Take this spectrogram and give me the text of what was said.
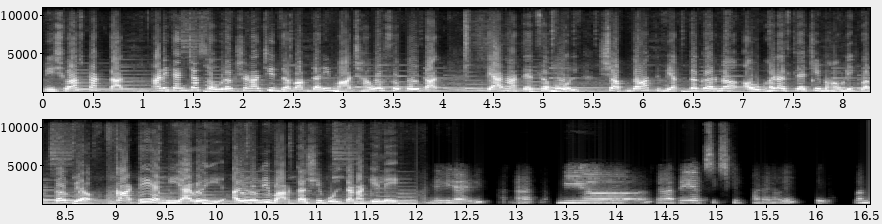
विश्वास टाकतात आणि त्यांच्या संरक्षणाची जबाबदारी माझ्यावर सोपवतात. त्या नात्याचं मोल शब्दात व्यक्त करणं अवघड असल्याची भावनिक वक्तव्य काटे यांनी यावेळी ऐरोली वार्ताशी बोलताना केले. मी पण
